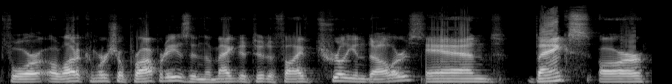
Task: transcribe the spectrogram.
for a lot of commercial properties in the magnitude of $5 trillion. And Banks are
